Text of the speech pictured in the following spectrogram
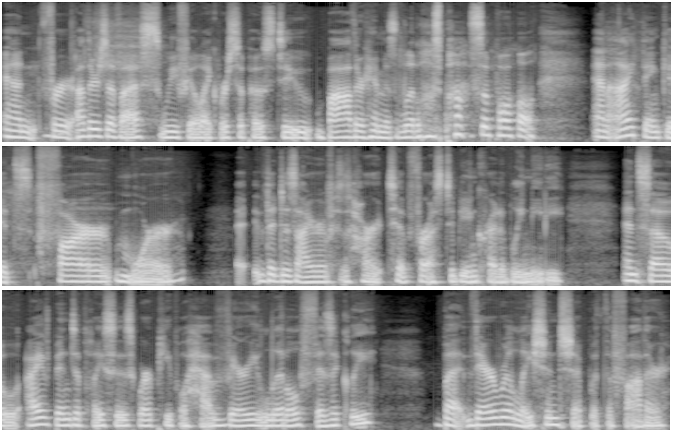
And for others of us, we feel like we're supposed to bother him as little as possible. And I think it's far more uh, the desire of his heart to for us to be incredibly needy. And so I've been to places where people have very little physically, but their relationship with the Father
